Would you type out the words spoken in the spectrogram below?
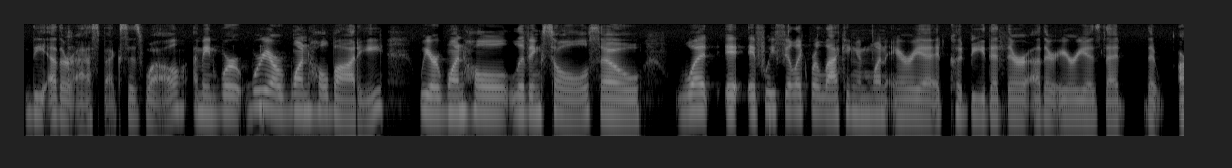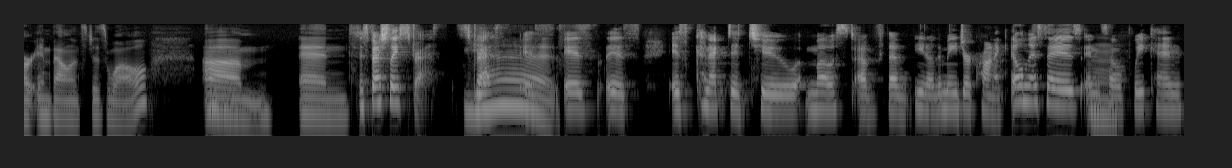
the other aspects as well. I mean, we're we are one whole body. We are one whole living soul. So what if we feel like we're lacking in one area, it could be that there are other areas that that are imbalanced as well. Mm-hmm. Um and especially stress stress yes. is is is is connected to most of the you know the major chronic illnesses and mm. so if we can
